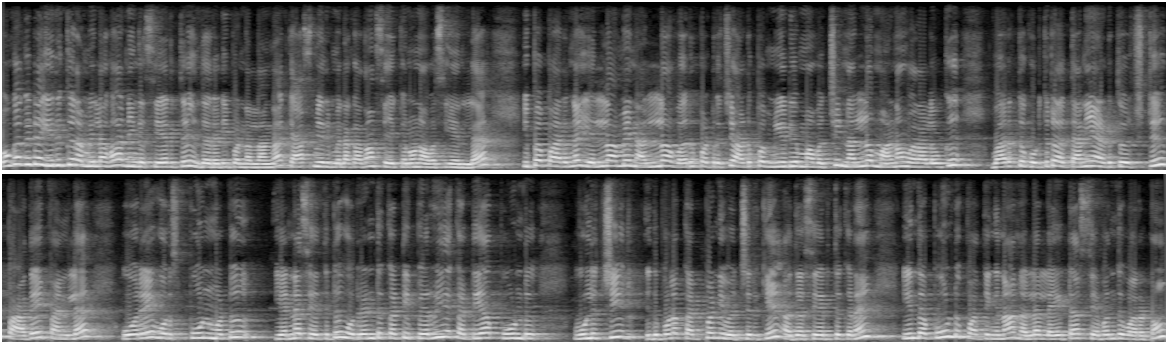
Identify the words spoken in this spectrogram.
உங்ககிட்ட இருக்கிற மிளகாய் நீங்கள் சேர்த்து இந்த ரெடி பண்ணலாங்க. காஷ்மீரி மிளகாய் தான் சேர்க்கணும்னு அவசியம் இல்லை. இப்போ பாருங்கள் எல்லாமே நல்லா வறுபட்டுருச்சு. அடுப்பை மீடியமாக வச்சு நல்ல மணம் வர அளவுக்கு வறுத்து கொடுத்துட்டு அதை தனியாக எடுத்து வச்சுட்டு இப்போ அதே பேனில் ஒரே ஒரு ஸ்பூன் மட்டும் எண்ணெய் சேர்த்துட்டு ஒரு ரெண்டு கட்டி பெரிய கட்டியாக பூண்டு உளிச்சு இது போல் கட் பண்ணி வச்சுருக்கேன். அதை சேர்த்துக்கிறேன். இந்த பூண்டு பார்த்திங்கன்னா நல்லா லைட்டாக செவந்து வரட்டும்.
